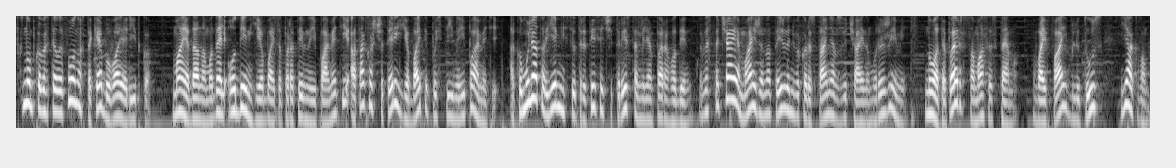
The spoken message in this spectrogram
В кнопкових телефонах таке буває рідко. Має дана модель 1 ГБ оперативної пам'яті, а також 4 ГБ постійної пам'яті. Акумулятор ємністю 3300 мАч. Вистачає майже на тиждень використання в звичайному режимі. Ну а тепер сама система. Wi-Fi, Bluetooth, як вам?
